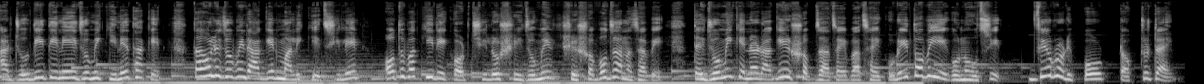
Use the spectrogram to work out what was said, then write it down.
আর যদি তিনি এই জমি কিনে থাকেন, তাহলে জমির আগের মালিক কে ছিলেন অথবা কি রেকর্ড ছিল সেই জমির সেসবও জানা যাবে। তাই জমি কেনার আগে এসব যাচাই বাছাই করে তবেই এগোনো উচিত। Bureau report talk to time.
